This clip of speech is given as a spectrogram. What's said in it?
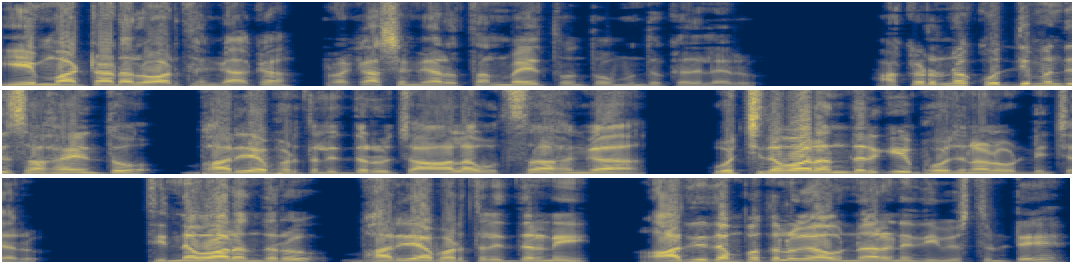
ఏం మాట్లాడాలో అర్థం కాక ప్రకాశం గారు తన్మయత్వంతో ముందుకు కదిలారు. అక్కడున్న కొద్దిమంది సహాయంతో భార్యాభర్తలిద్దరూ చాలా ఉత్సాహంగా వచ్చిన వారందరికీ భోజనాలు వడ్డించారు. తిన్నవారందరూ భార్యాభర్తలిద్దరిని ఆది దంపతులుగా ఉన్నారని దీవిస్తుంటే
